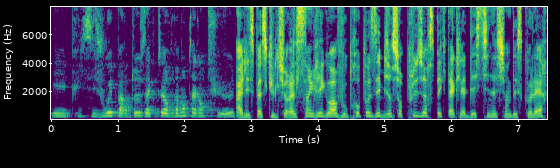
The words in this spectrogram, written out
et puis c'est joué par deux acteurs vraiment talentueux. À l'espace culturel Saint-Grégoire, vous proposez bien sûr plusieurs spectacles à destination des scolaires.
